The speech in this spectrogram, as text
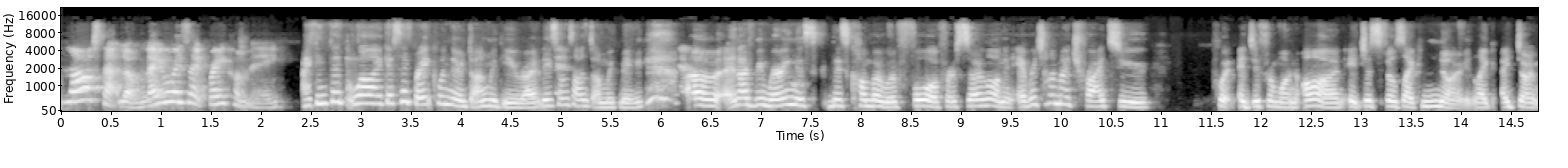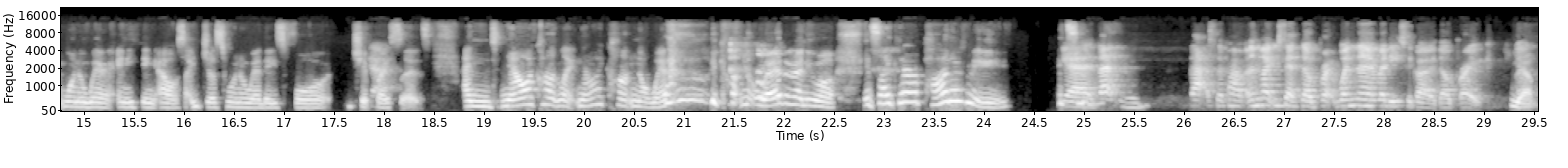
they last that long. They always like break on me. I think that well, I guess they break when they're done with you, right? These ones aren't done with me. Yeah. Um, and I've been wearing this this combo of four for so long, and every time I try to put a different one on, it just feels like no, like I don't want to wear anything else. I just want to wear these four chip yeah. bracelets. And now I can't like now I can't not wear I can't not wear them anymore. It's like they're a part of me. It's yeah, that that's the power. And like you said, they'll break when they're ready to go. They'll break. Yeah,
